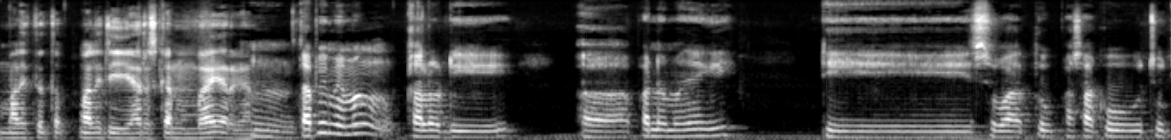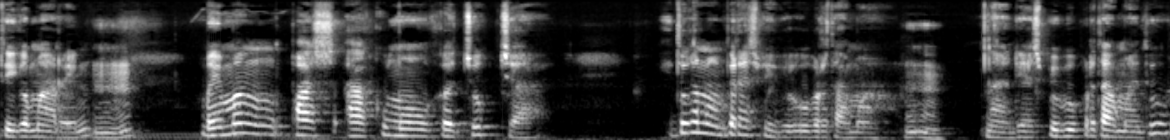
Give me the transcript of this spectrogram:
malah tetep malah diharuskan membayar kan. Hmm, tapi memang kalau di eh, apa namanya ini di suatu pas aku cuti kemarin, Hmm. memang pas aku mau ke Jogja itu kan mampir SPBU pertama. Mm-mm. Nah di SPBU pertama itu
